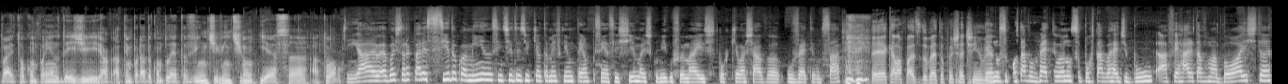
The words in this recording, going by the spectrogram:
vai, tô acompanhando desde a, a temporada completa 20 e 21. E essa atual. Sim, ah, é uma história parecida com a minha, no sentido de que eu também fiquei um tempo sem assistir, mas comigo foi mais porque eu achava o Vettel um saco. É, aquela fase do Vettel foi chatinha Eu mesmo. não suportava o Vettel, eu não suportava a Red Bull, a Ferrari tava uma bosta.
